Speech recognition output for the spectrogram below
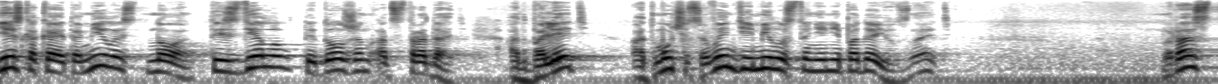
есть какая-то милость, но ты сделал, ты должен отстрадать, отболеть, отмучиться. В Индии милостыни не подают, знаете. Раз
